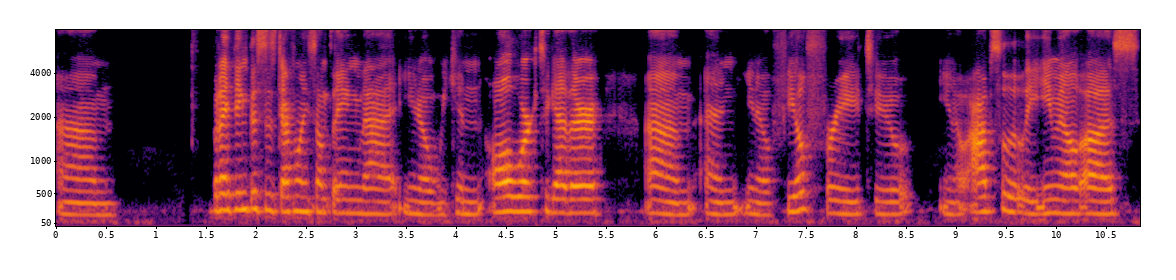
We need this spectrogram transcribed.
um but I think this is definitely something that, you know, we can all work together um, and, you know, feel free to, you know, absolutely email us.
